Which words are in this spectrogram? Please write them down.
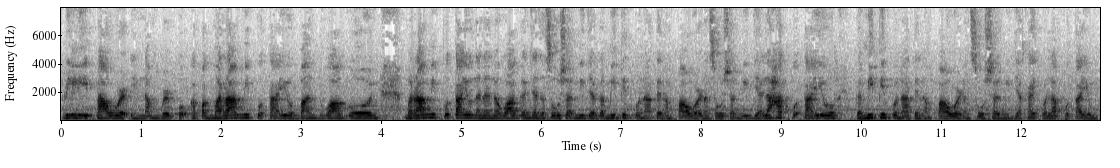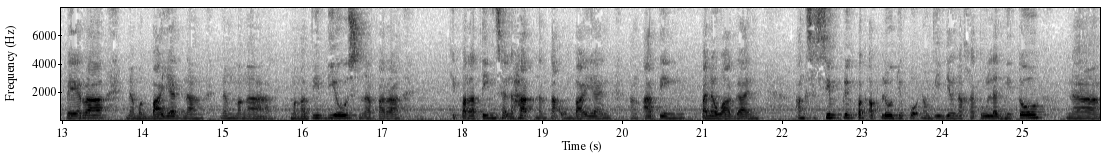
really power in number po. Kapag marami po tayo bandwagon, marami po tayo nananawagan dyan sa social media, gamitin po natin ang power ng social media. Lahat po tayo, gamitin po natin ang power ng social media kahit wala po tayong pera na magbayad ng, ng mga, mga videos na para iparating sa lahat ng taong bayan ang ating panawagan. Ang simpleng pag-upload nyo po ng video na katulad nito na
